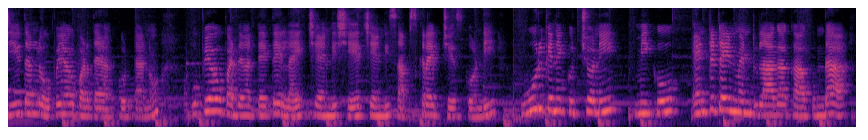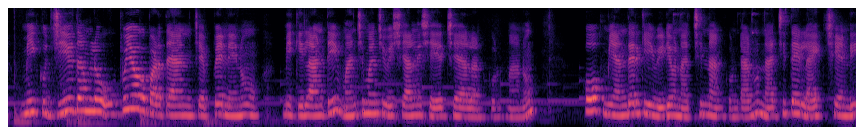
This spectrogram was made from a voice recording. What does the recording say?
జీవితంలో ఉపయోగపడతాయి అనుకుంటాను. ఉపయోగపడినట్టయితే లైక్ చేయండి షేర్ చేయండి సబ్స్క్రైబ్ చేసుకోండి. ఊరికనే కూర్చొని మీకు ఎంటర్టైన్మెంట్ లాగా కాకుండా మీకు జీవితంలో ఉపయోగపడతాయని చెప్పే నేను మీకు ఇలాంటి మంచి మంచి విషయాల్ని షేర్ చేయాలనుకుంటున్నాను. హోప్ మీ అందరికీ ఈ వీడియో నచ్చింది అనుకుంటాను నచ్చితే లైక్ చేయండి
